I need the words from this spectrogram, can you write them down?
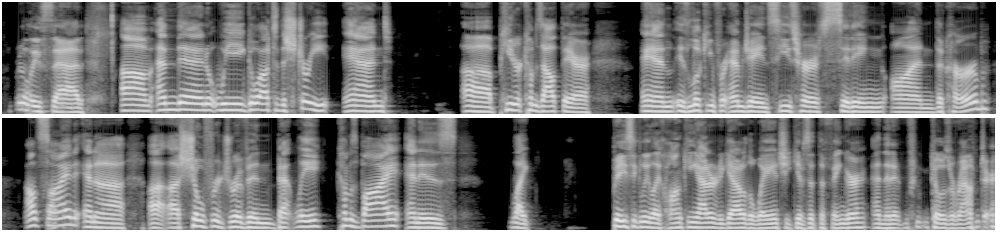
really sad. Um, and then we go out to the street, and uh, Peter comes out there and is looking for MJ and sees her sitting on the curb outside, and a a, a chauffeur-driven Bentley comes by and is like basically like honking at her to get out of the way and she gives it the finger and then it goes around her.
